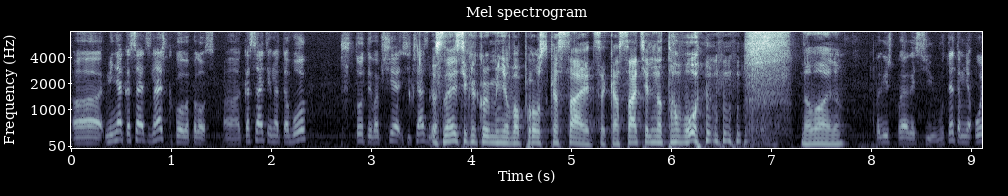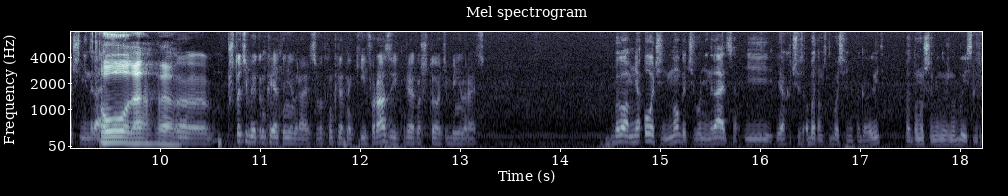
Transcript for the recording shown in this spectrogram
А, меня касается, знаешь, какой вопрос? А, касательно того, что ты вообще сейчас Знаете, какой меня вопрос касается? Касательно того. Нормально. Говоришь про Россию. Вот это мне очень не нравится. О, да, да. э, что тебе конкретно не нравится? Вот конкретно какие фразы и конкретно что тебе не нравится? Бро, мне очень много чего не нравится, и я хочу об этом с тобой сегодня поговорить, потому что мне нужно выяснить.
